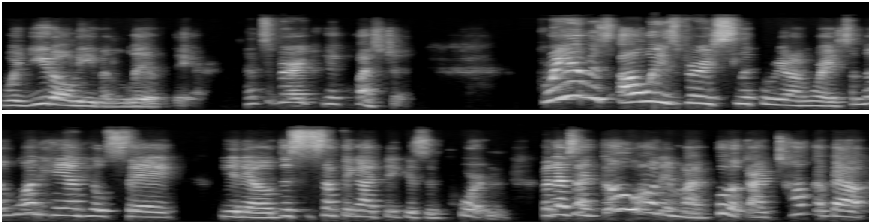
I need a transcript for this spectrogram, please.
when you don't even live there? That's a very good question. Graham is always very slippery on race. On the one hand, he'll say, you know, this is something I think is important. But as I go on in my book, I talk about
